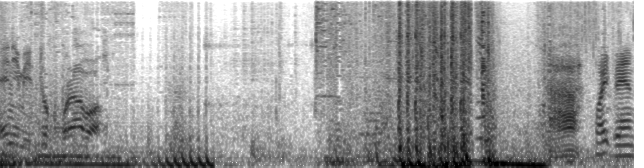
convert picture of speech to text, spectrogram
Enemy took Bravo. White van.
